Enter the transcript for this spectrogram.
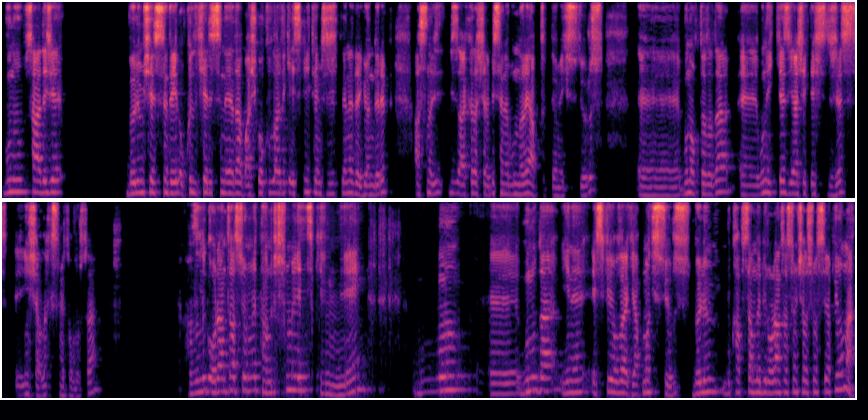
bunu sadece bölüm içerisinde değil okul içerisinde ya da başka okullardaki SP temsilciliklerine de gönderip aslında biz arkadaşlar bir sene bunları yaptık demek istiyoruz. E, bu noktada da e, bunu ilk kez gerçekleştireceğiz. E, inşallah kısmet olursa. Hazırlık, oryantasyon ve tanışma etkinliği. Bu e, bunu da yine SP olarak yapmak istiyoruz. Bölüm bu kapsamda bir oryantasyon çalışması yapıyor ama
